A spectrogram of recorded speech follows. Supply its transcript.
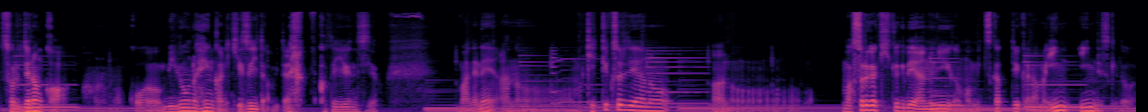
それでなんか、あの、こう、微妙な変化に気づいたみたいなこと言うんですよ。まあでね、あの、結局それであの、あの、まあそれがきっかけであの乳がんも見つかってるから、まあいいいいんですけど、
